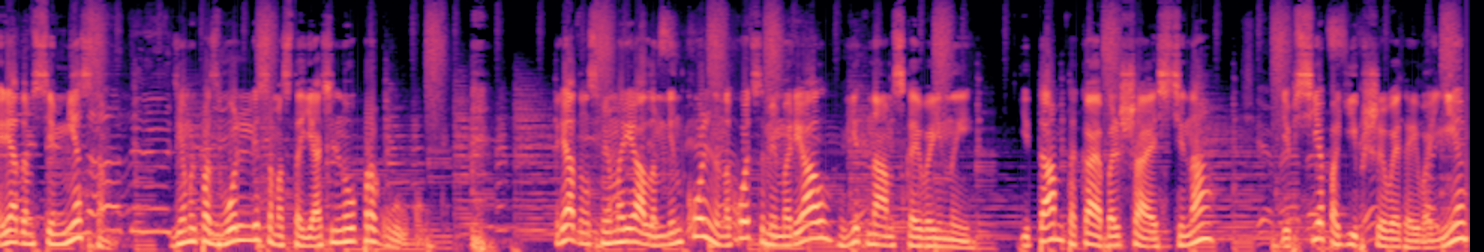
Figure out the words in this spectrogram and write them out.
рядом с тем местом, где мы позволили самостоятельную прогулку. Рядом с мемориалом Линкольна находится мемориал Вьетнамской войны. И там такая большая стена, где все погибшие в этой войне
